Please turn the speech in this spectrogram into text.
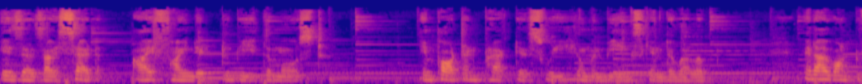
is as I said, I find it to be the most important practice we human beings can develop. And I want to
